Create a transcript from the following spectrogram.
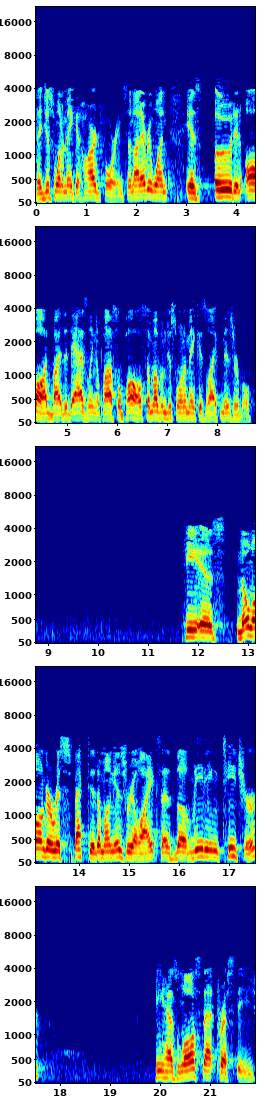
They just want to make it hard for him. So not everyone is owed and awed by the dazzling Apostle Paul. Some of them just want to make his life miserable. He is no longer respected among Israelites as the leading teacher. He has lost that prestige.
